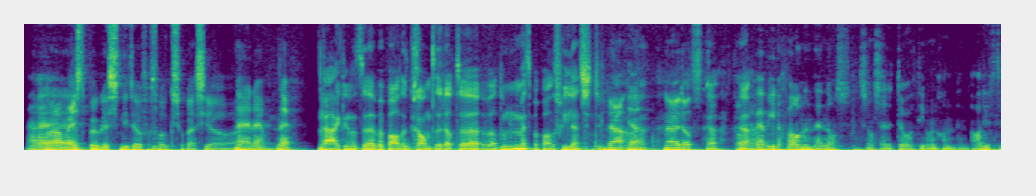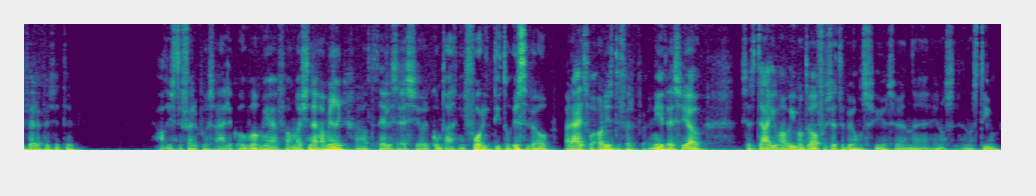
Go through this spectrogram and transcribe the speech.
Maar, eh, maar de meeste publishers niet heel veel focus op SEO. eh. nee, nee, nee. Ja, ik denk dat eh, bepaalde kranten dat eh, wel doen met bepaalde freelancers natuurlijk. Ja, Ja. nee, dat, Ja. dat, dat- Ja. We hebben hier nog wel een, een ons, ons, ons editorial team, we hebben nog een, een audience developer zitten. Developer is eigenlijk ook wel meer van, als je naar Amerika gaat, het hele SEO, dat komt eigenlijk niet voor. Die titel is er wel, maar hij heet voor audience developer en niet het SEO. Dus daar iemand, iemand wel voor zitten bij ons, hier is er een, eh, in, ons, in ons team.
